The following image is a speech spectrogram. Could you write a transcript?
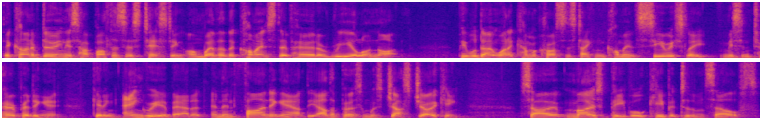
They're kind of doing this hypothesis testing on whether the comments they've heard are real or not. People don't want to come across as taking comments seriously, misinterpreting it, getting angry about it, and then finding out the other person was just joking. So most people keep it to themselves.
